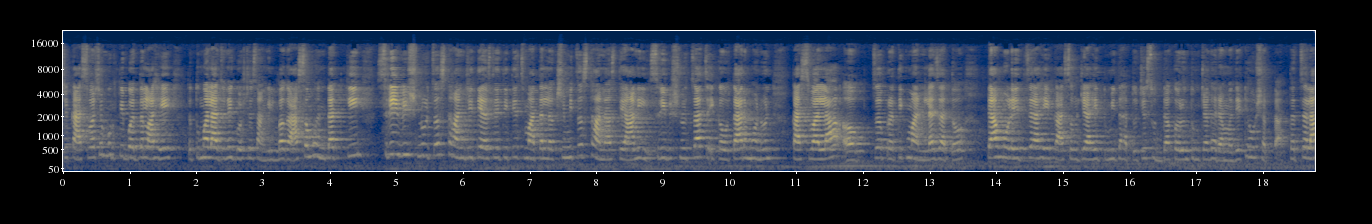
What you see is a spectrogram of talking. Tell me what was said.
जे कासवाच्या मूर्तीबद्दल आहे तर तुम्हाला अजून एक गोष्ट सांगेल. बघा असं म्हणतात की श्री विष्णूचं स्थान जिथे असते तिथेच माता लक्ष्मीचं स्थान असते. आणि श्री विष्णूचाच एक अवतार म्हणून कासवाला चं प्रतीक मानलं जातं. त्यामुळे जे आहे कासव जे आहे तुम्ही धातूचे सुद्धा करून तुमच्या घरामध्ये ठेवू शकता. तर चला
